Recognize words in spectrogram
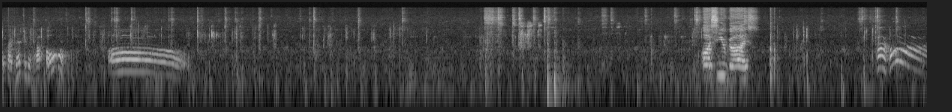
Okay, that's a bit hot. Oh! Oh! Oh, I see you guys. Parkour!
